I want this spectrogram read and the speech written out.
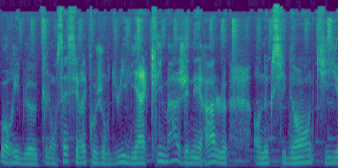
horribles que l'on sait. C'est vrai qu'aujourd'hui, il y a un climat général en Occident qui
